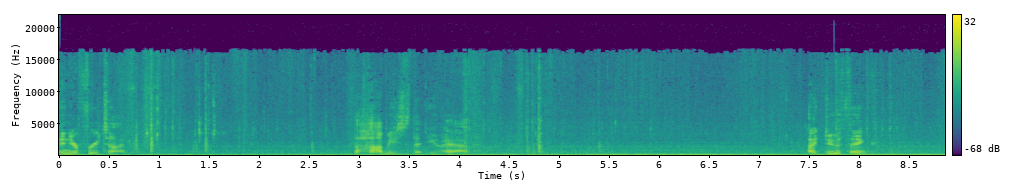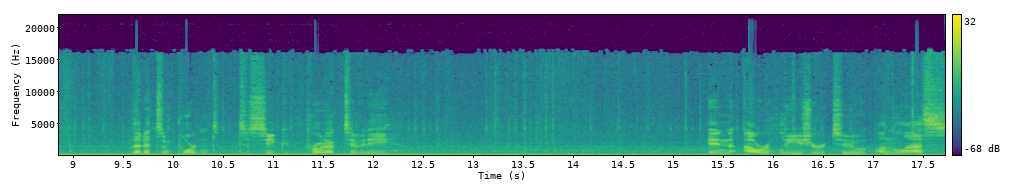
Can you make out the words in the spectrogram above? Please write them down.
In your free time, the hobbies that you have. I do think that it's important to seek productivity in our leisure too, unless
